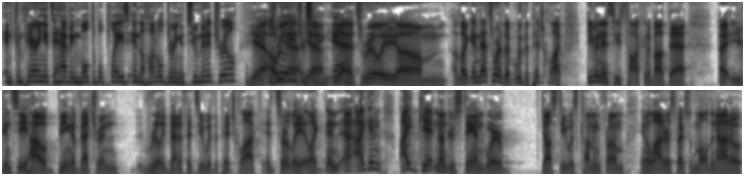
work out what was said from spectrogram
and comparing it to having multiple plays in the huddle during a two minute drill Yeah. it was oh, really yeah, interesting Yeah. yeah, it's really um like, and that's where the with the pitch clock, even as he's talking about that, uh, you can see how being a veteran really benefits you with the pitch clock. It's certainly like, and I can, I get and understand where Dusty was coming from in a lot of respects with Maldonado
